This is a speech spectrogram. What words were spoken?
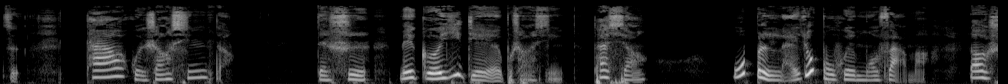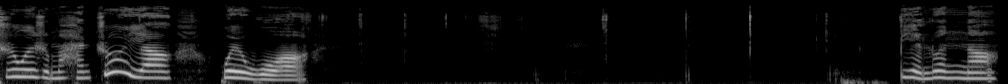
子，他会伤心的。但是梅格一点也不伤心，他想。我本来就不会魔法嘛，老师为什么还这样为我辩论呢？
